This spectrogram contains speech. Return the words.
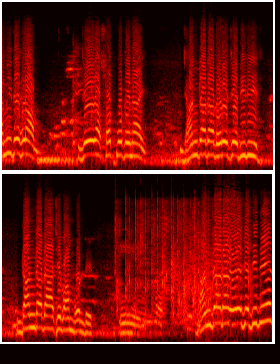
আমি দেখলাম যে এরা সৎ পথে নাই। ঝান্ডাটা ধরেছে দিদির ডান্ডাটা আছে বামফ্রন্টের। ঝান্ডাটা রয়েছে দিদির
